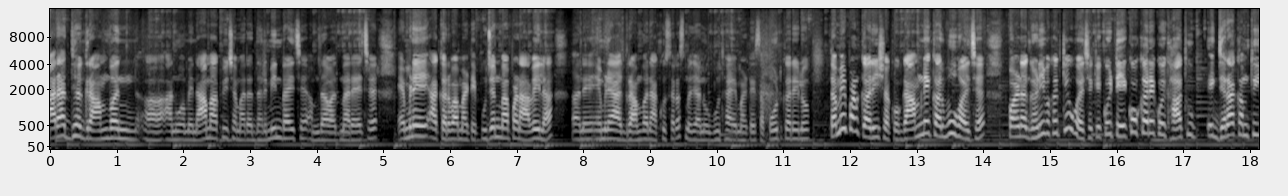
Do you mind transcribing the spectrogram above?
આરાધ્ય ગ્રામવન આનું અમે નામ આપ્યું છે. અમારા ધર્મીનભાઈ છે અમદાવાદમાં રહે છે. એમણે આ કરવા માટે પૂજનમાં પણ આવેલા અને એમણે આ ગ્રામવન આખું સરસ મજાનું ઊભું થાય એ માટે સપોર્ટ કરેલો. તમે પણ કરી શકો. ગામને કરવું હોય છે પણ ઘણી વખત કેવું હોય છે કે કોઈ ટેકો કરે કોઈ હાથ એક જરાક અમથી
